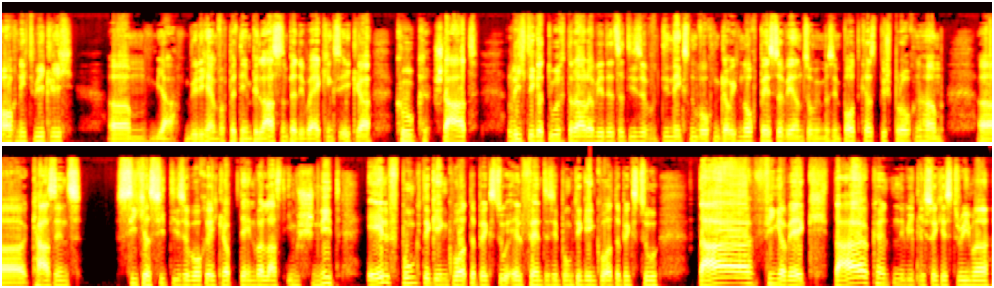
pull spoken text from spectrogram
auch nicht wirklich ähm, ja, würde ich einfach bei dem belassen. Bei den Vikings eh klar, Cook, Start, richtiger Durchtrager wird jetzt diese, die nächsten Wochen, glaube ich, noch besser werden, so wie wir es im Podcast besprochen haben. Äh, Cousins, sicher sieht diese Woche. Ich glaube, Denver lasst im Schnitt elf Punkte gegen Quarterbacks zu, elf Fantasy-Punkte gegen Quarterbacks zu. Da Finger weg, da könnten wirklich solche Streamer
